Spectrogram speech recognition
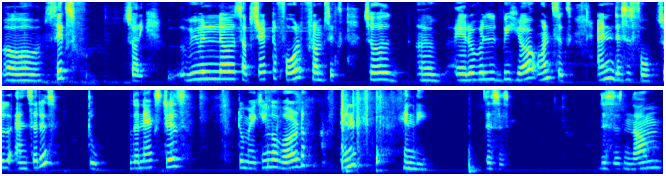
Uh, 6 sorry we will uh, subtract 4 from 6 so uh, arrow will be here on 6 and this is 4 so the answer is 2 the next is to making a word in hindi. This is this is num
